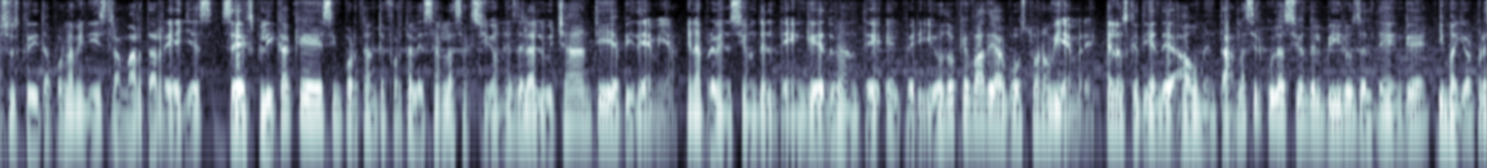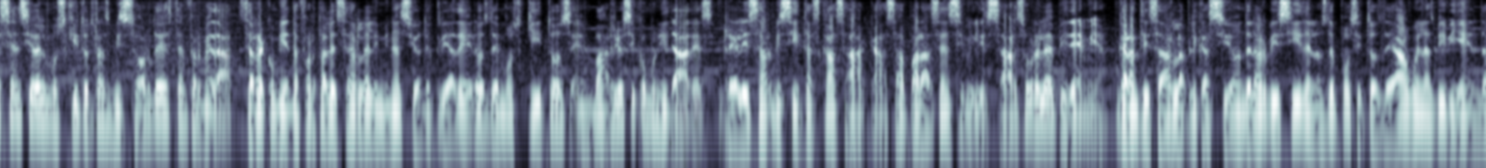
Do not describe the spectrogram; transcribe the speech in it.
suscrita por la ministra Marta Reyes, se explica que es importante fortalecer las acciones de la lucha antiepidemia en la prevención del dengue durante el periodo que va de agosto a noviembre, en los que tiende a aumentar la circulación del virus del dengue y mayor presencia del mosquito transmisor de esta enfermedad. Se recomienda fortalecer la eliminación de criaderos de mosquitos en barrios y comunidades, realizar visitas casa a casa para sensibilizar sobre la epidemia, garantizar la aplicación del herbicida en los depósitos de agua en las viviendas,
